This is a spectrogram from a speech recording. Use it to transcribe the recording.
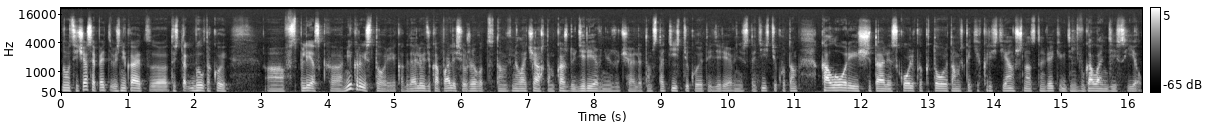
но вот сейчас опять возникает, э, то есть так, был такой а, всплеск э, микроистории, когда люди копались уже вот там в мелочах, там каждую деревню изучали, там статистику этой деревни, статистику, там калории считали, сколько кто там из каких крестьян в 16 веке где-нибудь в Голландии съел.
